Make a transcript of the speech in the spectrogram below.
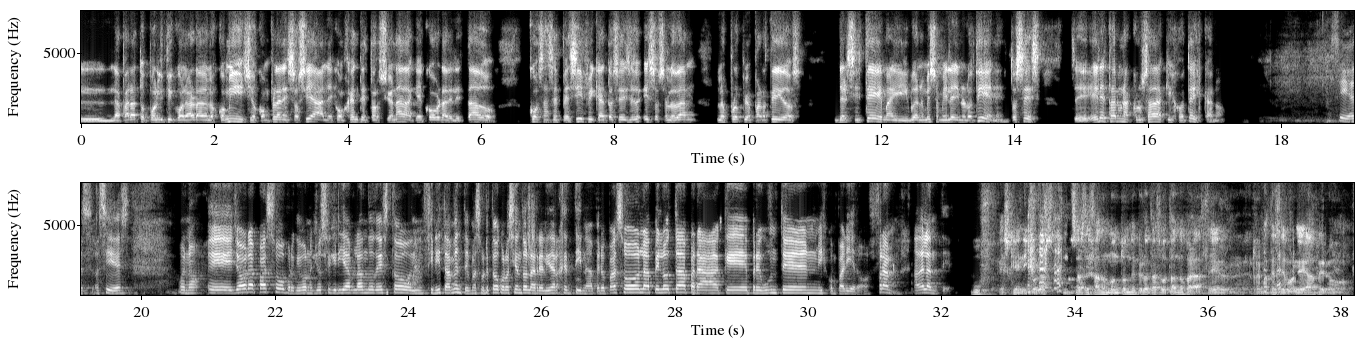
aparato político a la hora de los comicios, con planes sociales, con gente extorsionada que cobra del Estado cosas específicas, entonces eso, se lo dan los propios partidos del sistema y bueno, eso mi ley no lo tiene. Entonces, él está en una cruzada quijotesca, ¿no? Así es, así es. Bueno, eh, yo ahora paso, porque bueno, yo seguiría hablando de esto infinitamente, más sobre todo conociendo la realidad argentina, pero paso la pelota para que pregunten mis compañeros. Fran, adelante. Uf, es que Nicolás, nos has dejado un montón de pelotas votando para hacer remates de volea, pero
